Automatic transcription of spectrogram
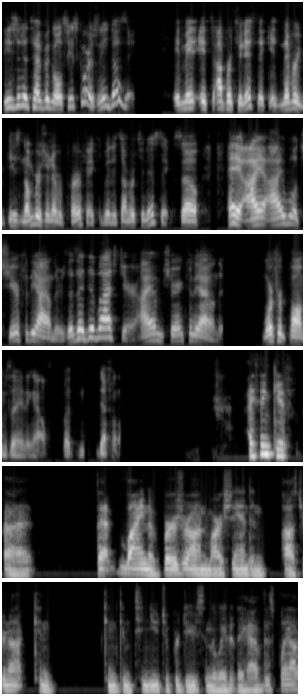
These are the type of goals he scores, and he does it. It made it's opportunistic. It's never his numbers are never perfect, but it's opportunistic. So hey, I I will cheer for the Islanders as I did last year. I am cheering for the Islanders more for Palms than anything else, but definitely. I think if uh, that line of Bergeron, Marchand, and Pastrnak can can continue to produce in the way that they have this playoff,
